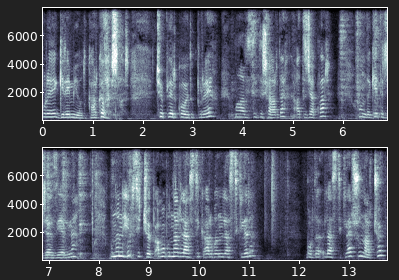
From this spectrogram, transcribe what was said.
Buraya giremiyorduk arkadaşlar. Çöpleri koyduk buraya. Mavisi dışarıda atacaklar. Onu da getireceğiz yerine. Bunların hepsi çöp ama bunlar lastik. Arabanın lastikleri. Burada lastikler. Şunlar çöp.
